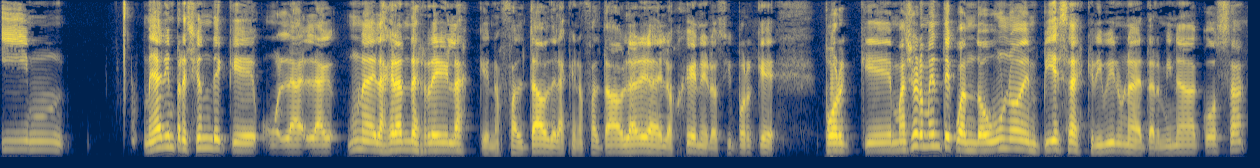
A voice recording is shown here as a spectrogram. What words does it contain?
Y mm, me da la impresión de que la- la- una de las grandes reglas que nos faltaba, de las que nos faltaba hablar era de los géneros. ¿Y por qué? Porque mayormente cuando uno empieza a escribir una determinada cosa,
